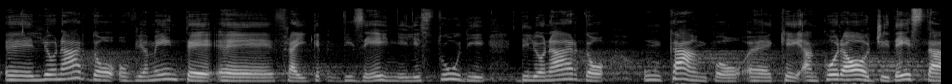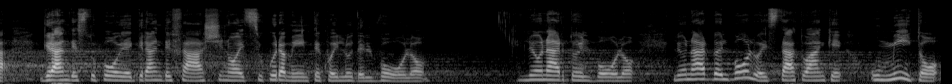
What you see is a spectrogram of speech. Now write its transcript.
Eh, Leonardo ovviamente eh, fra i disegni, gli studi di Leonardo un campo eh, che ancora oggi desta grande stupore e grande fascino è sicuramente quello del volo. Leonardo e il volo. Leonardo e il volo è stato anche un mito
